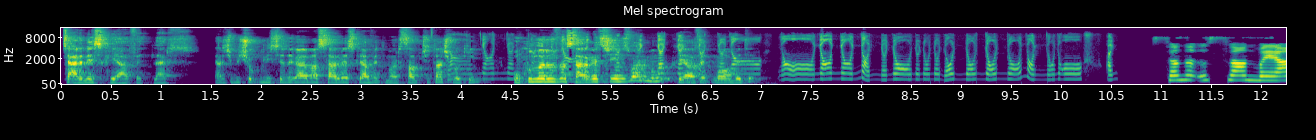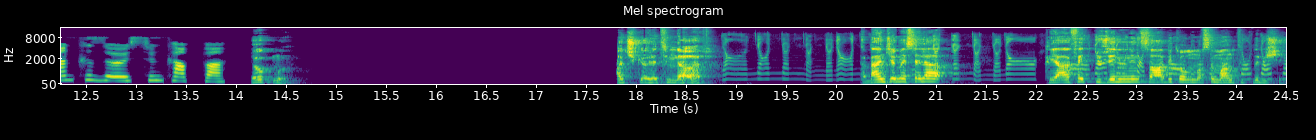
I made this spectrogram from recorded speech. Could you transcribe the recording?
Serbest kıyafetler. Gerçi birçok lisede galiba serbest kıyafet var. Sapçı taç bakayım. Okullarınızda serbest şeyiniz var mı lan? Kıyafet muhabbeti. Sana ıslanmayan kız ölsün kappa. Yok mu? Açık öğretimde var. Ya bence mesela kıyafet düzeninin sabit olması mantıklı bir şey.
